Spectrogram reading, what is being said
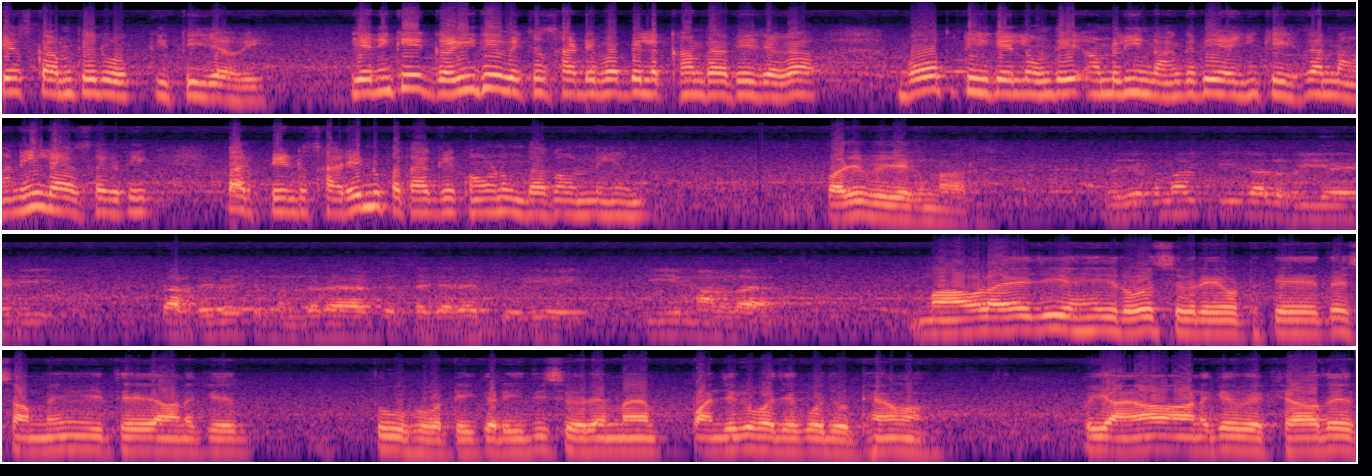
ਇਸ ਕੰਮ ਤੇ ਰੋਕ ਕੀਤੀ ਜਾਵੇ। ਯਾਨੀ ਕਿ ਗਲੀ ਦੇ ਵਿੱਚ ਸਾਡੇ ਬਾਬੇ ਲੱਖਾਂ ਦਾ ਤੇ ਜਗ੍ਹਾ ਬਹੁਤ ਟੀਕੇ ਲਾਉਂਦੇ ਅਮਲੀ ਲੰਘਦੇ ਅਸੀਂ ਕਿਸੇ ਦਾ ਨਾਂ ਨਹੀਂ ਲੈ ਸਕਦੇ। ਪਰ ਪਿੰਡ ਸਾਰੇ ਨੂੰ ਪਤਾ ਕਿ ਕੌਣ ਹੁੰਦਾ ਕੌਣ ਨਹੀਂ ਹੁੰਦਾ। ਭਾਜੀ ਵਿਜੇ ਕੁਮਾਰ। ਵਿਜੇ ਕੁਮਾਰ ਕੀ ਗੱਲ ਹੋਈ ਹੈ ਜਿਹੜੀ ਘਰ ਦੇ ਵਿੱਚ ਮੰਦਿਰ ਹੈ ਦੱਸਿਆ ਜਾ ਰਿਹਾ ਚੋਰੀ ਹੋਈ ਕੀ ਮਾਮਲਾ ਹੈ? ਮਾਮਲਾ ਇਹ ਜੀ ਅਸੀਂ ਰੋਜ਼ ਸਵੇਰੇ ਉੱਠ ਕੇ ਤੇ ਸ਼ਾਮੀ ਵੀ ਇੱਥੇ ਆਣ ਕੇ ਧੂਫ ਹੋਟੀ ਕਰੀਦੀ ਸਵੇਰੇ ਮੈਂ 5 ਵਜੇ ਕੁਝ ਉੱਠਿਆ ਵਾਂ। ਭਈ ਆਇਆ ਆਣ ਕੇ ਵੇਖਿਆ ਤੇ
